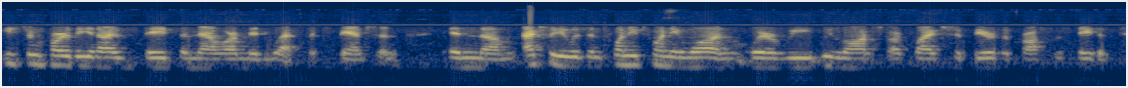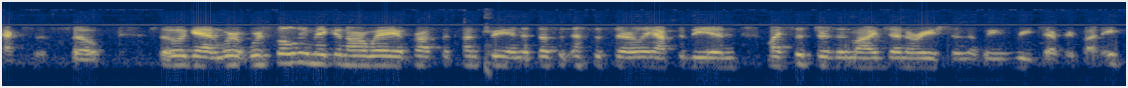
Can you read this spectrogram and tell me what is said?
eastern part of the United States, and now our Midwest expansion. In um, actually, it was in 2021 where we we launched our flagship beers across the state of Texas. So So again, we're we're slowly making our way across the country, and it doesn't necessarily have to be in my sisters and my generation that we reach everybody.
